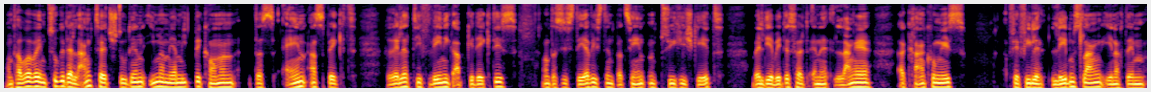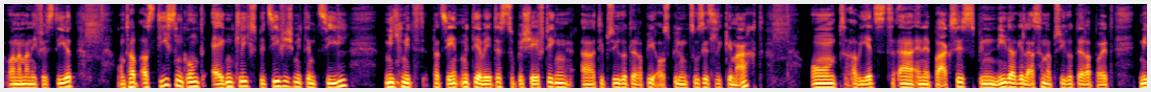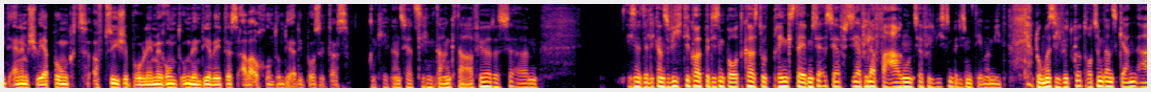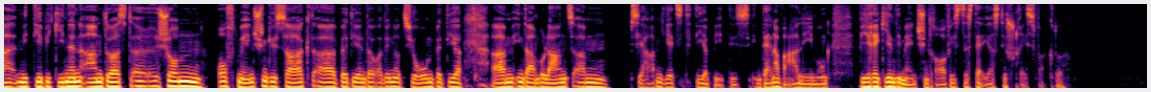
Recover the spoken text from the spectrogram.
Und habe aber im Zuge der Langzeitstudien immer mehr mitbekommen, dass ein Aspekt relativ wenig abgedeckt ist. Und das ist der, wie es den Patienten psychisch geht, weil Diabetes halt eine lange Erkrankung ist für viele lebenslang, je nachdem, wann er manifestiert. Und habe aus diesem Grund eigentlich spezifisch mit dem Ziel, mich mit Patienten mit Diabetes zu beschäftigen, äh, die Psychotherapieausbildung zusätzlich gemacht und habe jetzt äh, eine Praxis, bin niedergelassener Psychotherapeut mit einem Schwerpunkt auf psychische Probleme rund um den Diabetes, aber auch rund um die Adipositas. Okay, ganz herzlichen Dank dafür. Das ähm ist natürlich ganz wichtig heute bei diesem Podcast. Du bringst da eben sehr, sehr, sehr viel Erfahrung und sehr viel Wissen bei diesem Thema mit. Thomas, ich würde trotzdem ganz gern äh, mit dir beginnen. Ähm, du hast äh, schon oft Menschen gesagt, äh, bei dir in der Ordination, bei dir ähm, in der Ambulanz, ähm, sie haben jetzt Diabetes. In deiner Wahrnehmung, wie reagieren die Menschen drauf? Ist das der erste Stressfaktor?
